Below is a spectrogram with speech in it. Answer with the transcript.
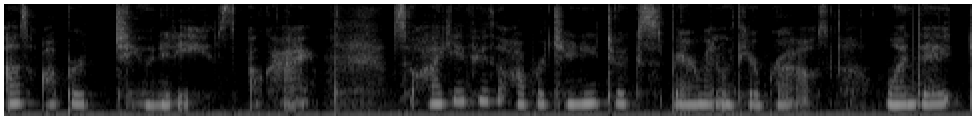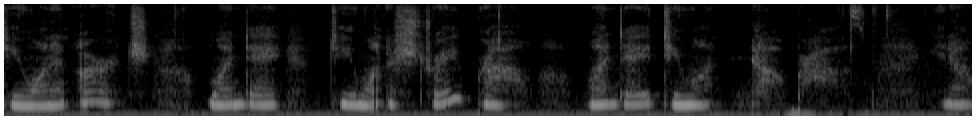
as opportunities, okay? So I gave you the opportunity to experiment with your brows. One day, do you want an arch? One day, do you want a straight brow? One day, do you want no brows? You know,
